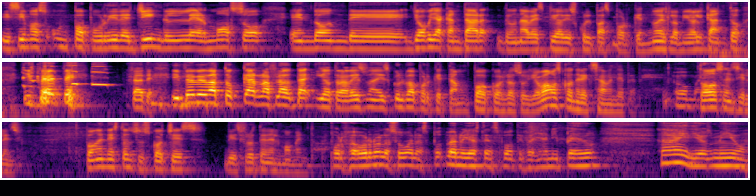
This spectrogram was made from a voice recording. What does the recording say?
Hicimos un popurrí de jingle hermoso en donde yo voy a cantar. De una vez pido disculpas porque no es lo mío el canto. Y Pepe, espérate, y Pepe va a tocar la flauta y otra vez una disculpa porque tampoco es lo suyo. Vamos con el examen de Pepe. Oh, Todos en silencio. Pongan esto en sus coches, disfruten el momento. Por favor, no la suban a Spotify. Bueno, ya está en Spotify, ya ni pedo. Ay, Dios mío.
